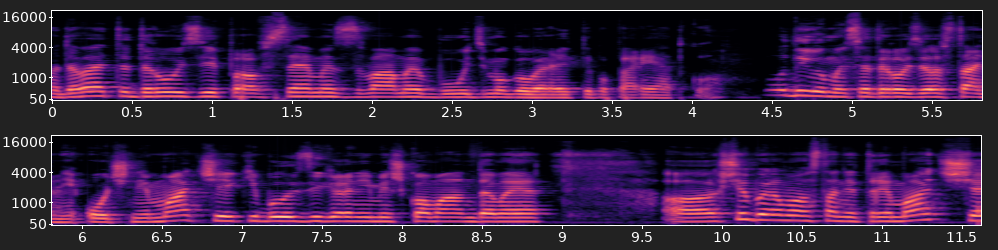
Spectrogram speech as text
Давайте, друзі, про все ми з вами будемо говорити по порядку. Подивимося, друзі, останні очні матчі, які були зіграні між командами. Якщо беремо останні три матчі,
